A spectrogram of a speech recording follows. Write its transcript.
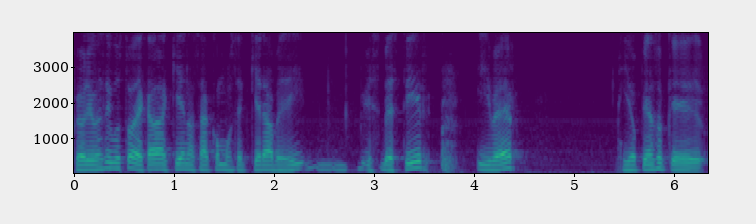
pero digo, es gusto de cada quien, o sea, como se quiera ve- vestir y ver. Y yo pienso que,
